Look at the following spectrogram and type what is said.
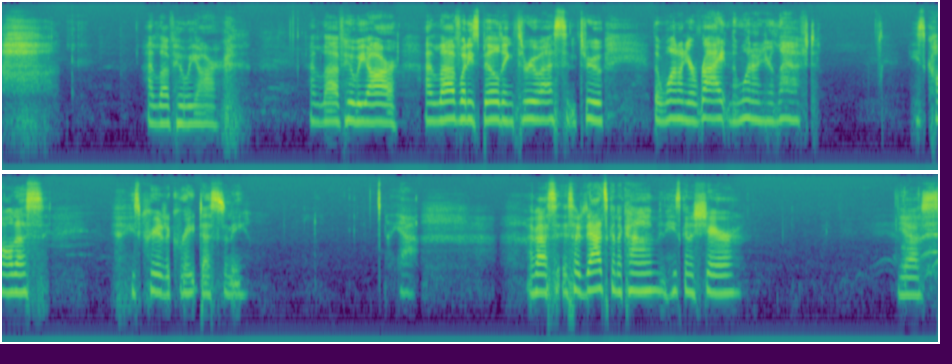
I love who we are. I love who we are. I love what He's building through us and through the one on your right and the one on your left. He's called us, He's created a great destiny. Yeah. I've asked, so Dad's going to come and he's going to share. Yes.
